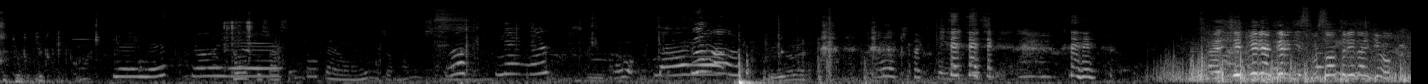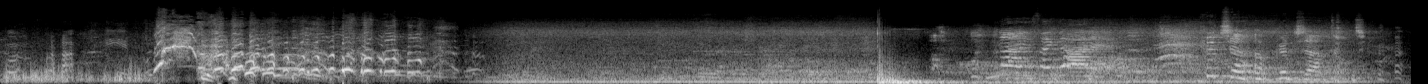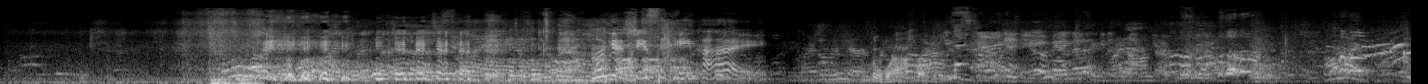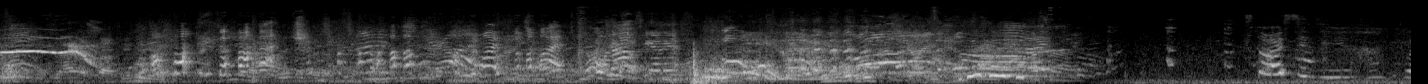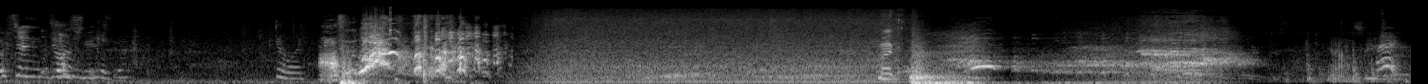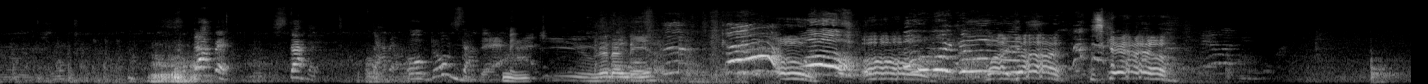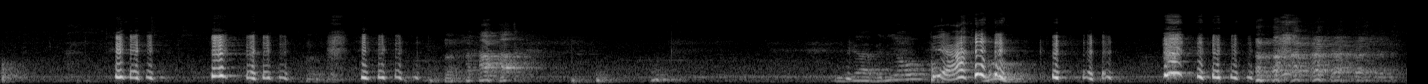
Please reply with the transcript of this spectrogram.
ちょっとどけどけ。ねえねえ。ちょっと写真撮ったよ。いいんじゃないですか。ねえねえ。来た来た。А теперь обернись, посмотри на него, какой он. Good job, good job. Look at she's saying hi. Стой, сиди. Вообще не дергайся. Look. Stop it. Stop it. Stop it. Oh, don't stop it. Mình nó đang đi á oh, oh, my god my god I'm You got video? Yeah. Come eat it.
